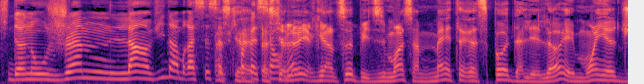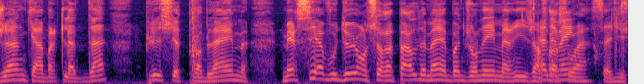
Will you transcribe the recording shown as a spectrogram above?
qui donne aux jeunes l'envie d'embrasser cette Parce que, parce profession que là, il regarde ça puis il dit, moi, ça m'intéresse pas d'aller là. Et moins il y a de jeunes qui embarquent là-dedans, plus il y a de problèmes. Merci à vous deux. On se reparle demain. Bonne journée, Marie, Jean-François. Salut.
